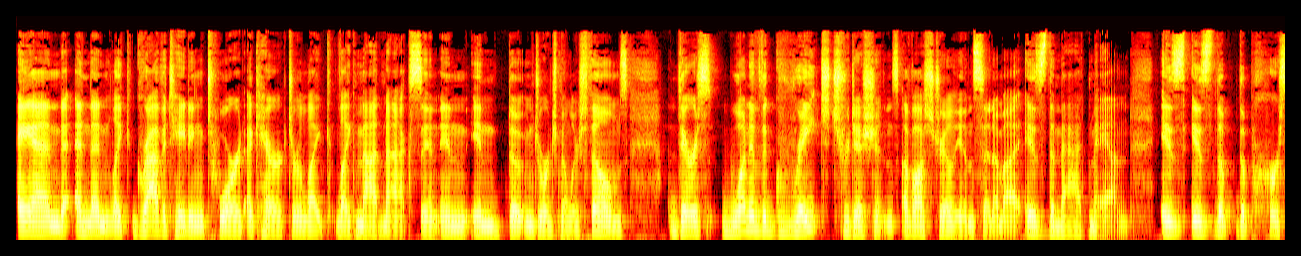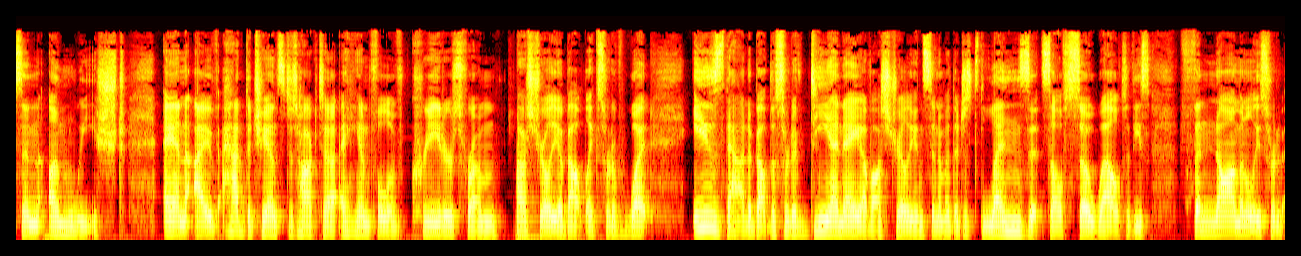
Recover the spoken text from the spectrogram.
and and then like gravitating toward a character like like Mad Max in in in the in George Miller's films there's one of the great traditions of Australian cinema is the madman is is the the person unleashed. And I've had the chance to talk to a handful of creators from Australia about like sort of what is that about the sort of DNA of Australian cinema that just lends itself so well to these phenomenally sort of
